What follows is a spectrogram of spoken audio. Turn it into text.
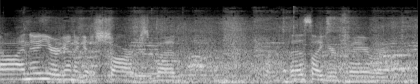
Oh, I knew you were gonna get sharks, but that's like your favorite.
